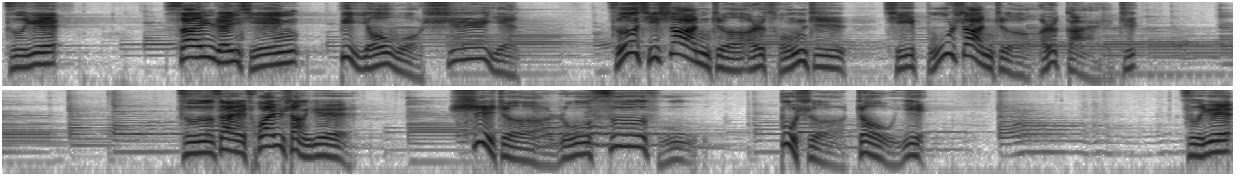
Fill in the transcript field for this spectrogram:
子曰：“三人行，必有我师焉。择其善者而从之，其不善者而改之。”子在川上曰：“逝者如斯夫。”不舍昼夜。子曰：“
